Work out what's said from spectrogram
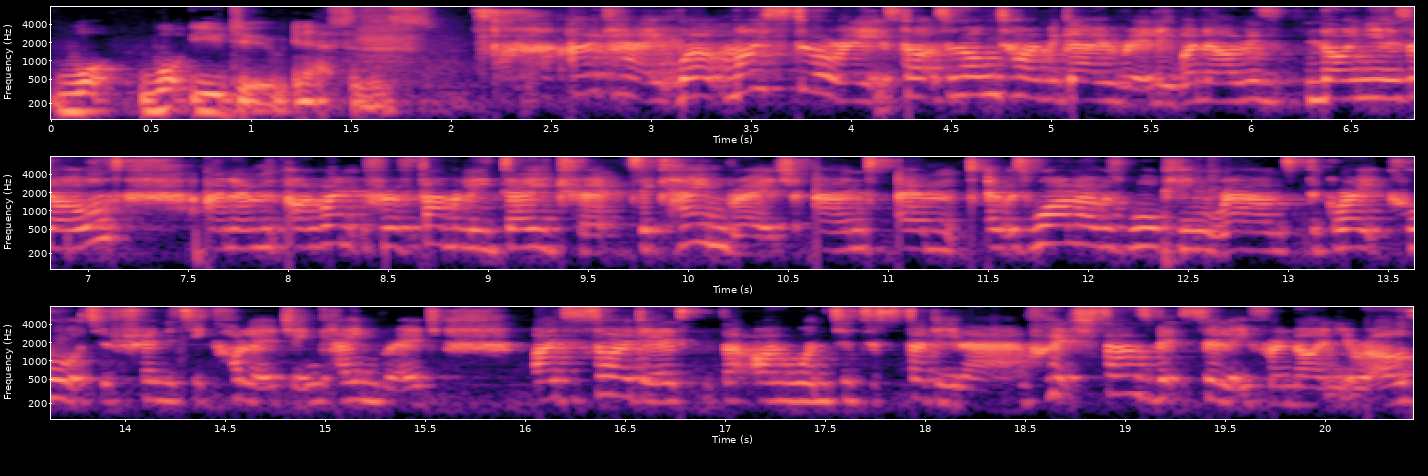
what what you do in essence? Okay, well, my story starts a long time ago, really, when I was nine years old. And um, I went for a family day trip to Cambridge. And um, it was while I was walking around the great court of Trinity College in Cambridge, I decided that I wanted to study there, which sounds a bit silly for a nine year old,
